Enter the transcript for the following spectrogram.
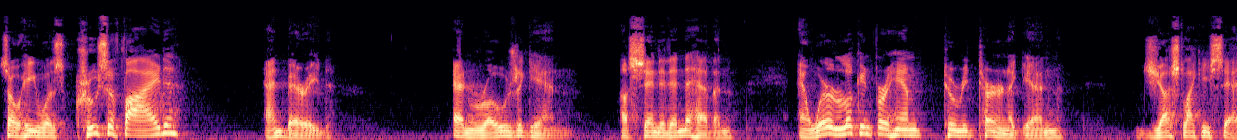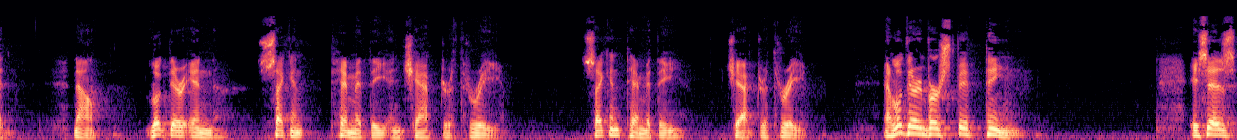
So he was crucified and buried and rose again, ascended into heaven, and we're looking for him to return again, just like he said. Now, Look there in 2 Timothy in chapter 3. 2 Timothy chapter 3. And look there in verse 15. It says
